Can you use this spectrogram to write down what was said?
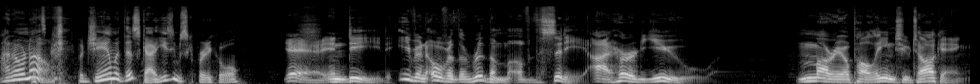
I don't know, but jam with this guy. He seems pretty cool. Yeah, indeed. Even over the rhythm of the city, I heard you. Mario Pauline two talking.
